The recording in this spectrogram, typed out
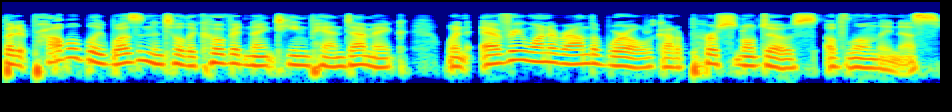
but it probably wasn't until the COVID 19 pandemic when everyone around the world got a personal dose of loneliness.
